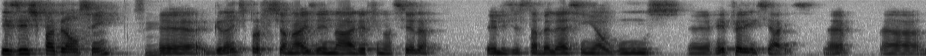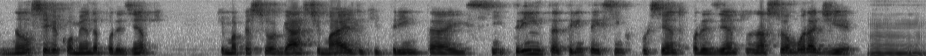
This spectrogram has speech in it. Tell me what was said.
Existe padrão, sim. sim. É, grandes profissionais aí na área financeira, eles estabelecem alguns é, referenciais, né? Ah, não se recomenda, por exemplo, que uma pessoa gaste mais do que 35, 30, 35%, por exemplo, na sua moradia. Uhum.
